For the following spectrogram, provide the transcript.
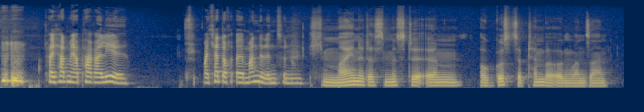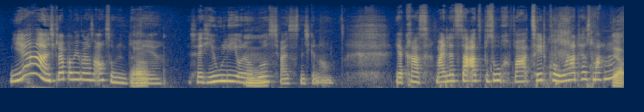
Vielleicht hatten wir ja parallel. Weil ich hatte doch äh, Mandelentzündung. Ich meine, das müsste im August, September irgendwann sein. Ja, ich glaube, bei mir war das auch so ein Dreh. Ist Vielleicht Juli oder Mhm. August, ich weiß es nicht genau. Ja, krass. Mein letzter Arztbesuch war, zählt Corona-Test machen? Ja.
